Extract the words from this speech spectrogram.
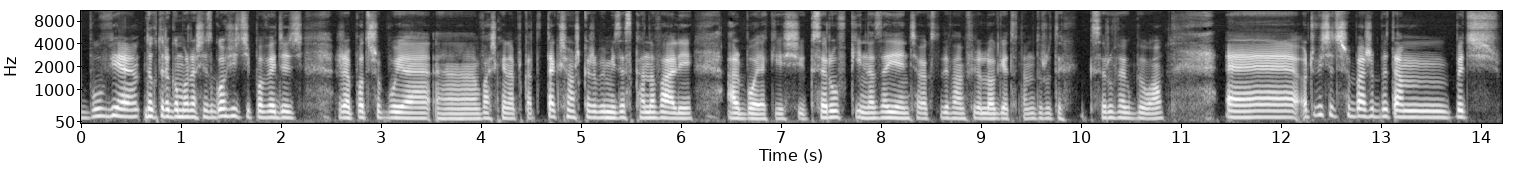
Buwie, do którego można się zgłosić i powiedzieć, że potrzebuję e, właśnie na przykład tę książkę, żeby mi zeskanowali, albo jakieś kserówki na zajęcia. Jak studiowałam filologię, to tam dużo tych kserówek było. E, oczywiście trzeba, żeby tam być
